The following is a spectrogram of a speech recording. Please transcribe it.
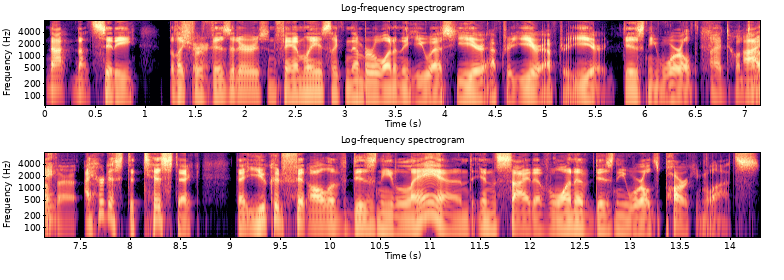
not not city, but like Sure. for visitors and families, like number one in the U.S. year after year after year. Disney World. I don't doubt I, that. I heard a statistic that you could fit all of Disneyland inside of one of Disney World's parking lots.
